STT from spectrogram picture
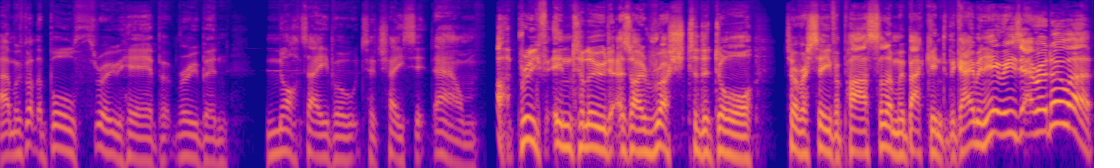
Um, we've got the ball through here, but Ruben not able to chase it down. A brief interlude as I rush to the door to receive a parcel, and we're back into the game. And here is Aranua,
